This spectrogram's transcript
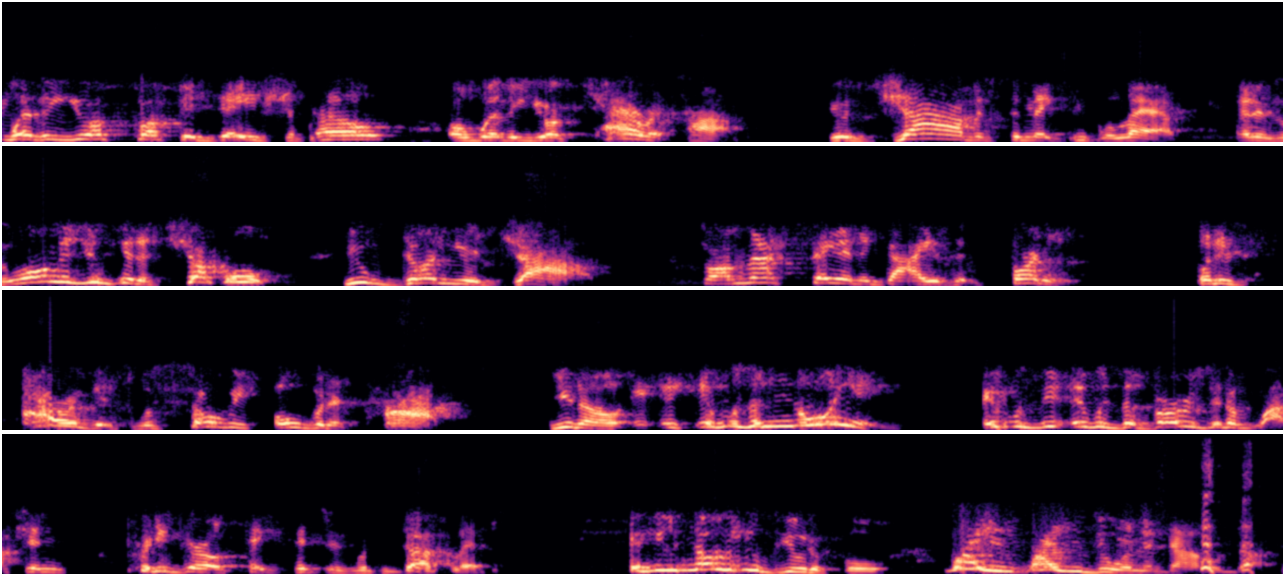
whether you're fucking Dave Chappelle or whether you're Carrot Top, your job is to make people laugh. And as long as you get a chuckle, you've done your job. So I'm not saying the guy isn't funny, but his arrogance was so over the top. You know, it, it, was annoying. It was the, it was the version of watching pretty girls take pictures with the duck lips. If you know you're beautiful, why you why are you doing the Donald Duck?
